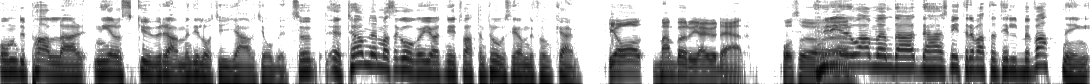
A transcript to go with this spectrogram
om du pallar, ner och skura. Men det låter ju jävligt jobbigt. Så eh, töm den en massa gånger och gör ett nytt vattenprov och se om det funkar. ja, man börjar ju där. Så, Hur är det att använda det här smittade vattnet till bevattning?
